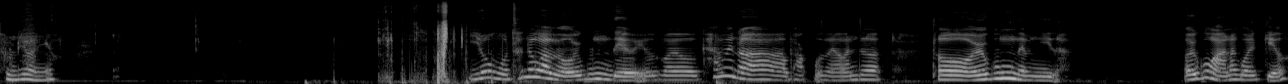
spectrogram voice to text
잠시만요. 이러고 촬영하면 얼굴인데요. 이거 카메라 바꾸면 완전 더 얼굴냅니다. 얼굴 안 하고 할게요.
